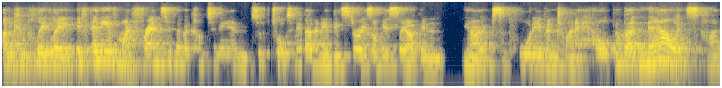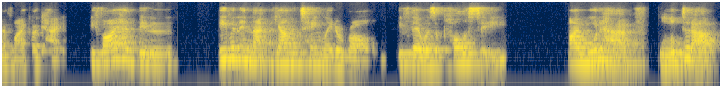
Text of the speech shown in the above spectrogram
I'm completely. If any of my friends have ever come to me and sort of talked to me about any of these stories, obviously I've been, you know, supportive and trying to help. But now it's kind of like, okay, if I had been even in that young team leader role, if there was a policy, I would have looked it up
